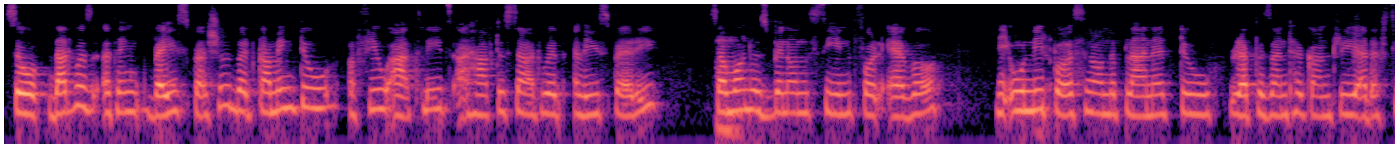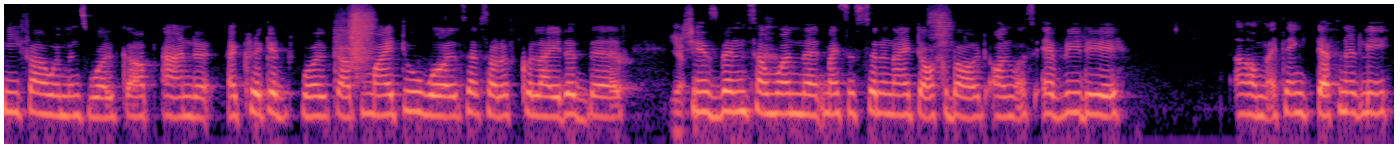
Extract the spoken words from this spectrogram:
So that was, I think, very special. But coming to a few athletes, I have to start with Ellyse Perry, someone who's been on the scene forever, the only person on the planet to represent her country at a FIFA Women's World Cup and a, a Cricket World Cup. My two worlds have sort of collided there. Yep. She's been someone that my sister and I talk about almost every day. Um, I think definitely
